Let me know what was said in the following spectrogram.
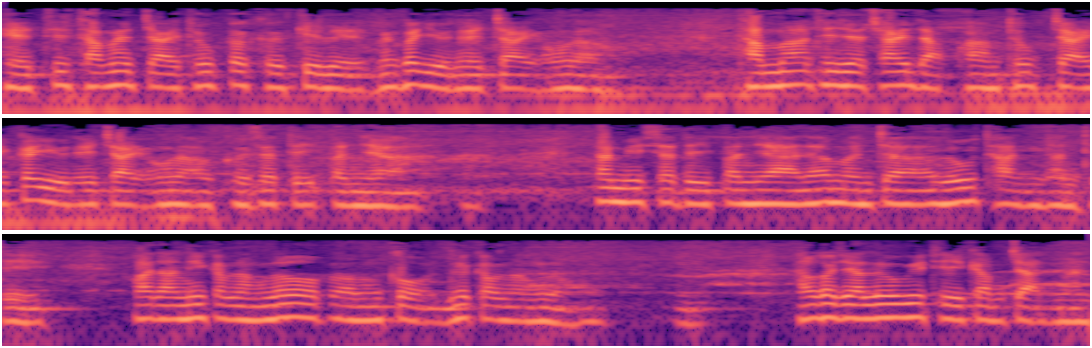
เหตุที่ทำให้ใจทุกข์ก็คือกิเลสมันก็อยู่ในใจของเราธรรมะที่จะใช้ดับความทุกข์ใจก็อยู่ในใจของเราคือสติปัญญา ถ้ามีสติปัญญาแล้วมันจะรู้ทันทันทีว่าตอนนี้กำลังโลภกำลังโกรธหรือกำลังหลงเราก็จะรู้วิธีกำจัดมัน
